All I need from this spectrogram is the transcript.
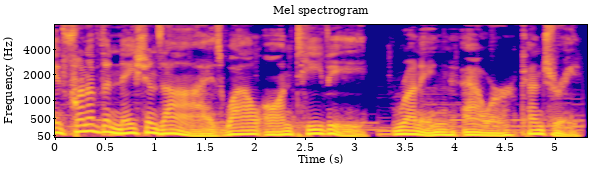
in front of the nation's eyes while on TV running our country.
